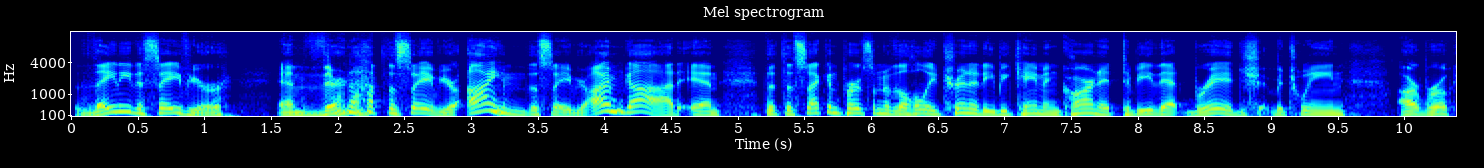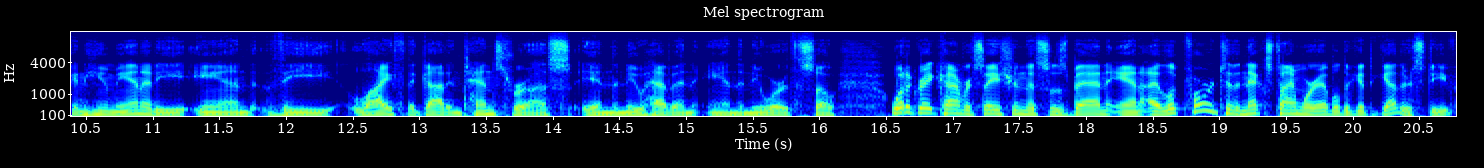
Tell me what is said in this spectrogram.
they need a Savior and they're not the Savior. I'm the Savior. I'm God. And that the second person of the Holy Trinity became incarnate to be that bridge between our broken humanity and the life that God intends for us in the new heaven and the new earth. So, what a great conversation this has been. And I look forward to the next time we're able to get together, Steve.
